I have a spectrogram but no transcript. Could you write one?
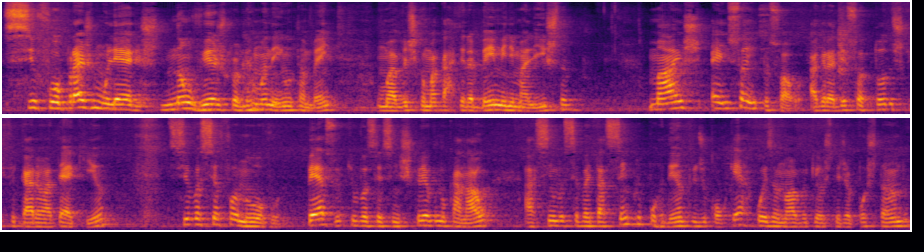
Se for para as mulheres, não vejo problema nenhum também, uma vez que é uma carteira bem minimalista. Mas é isso aí, pessoal. Agradeço a todos que ficaram até aqui. Se você for novo, peço que você se inscreva no canal, assim você vai estar sempre por dentro de qualquer coisa nova que eu esteja postando.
